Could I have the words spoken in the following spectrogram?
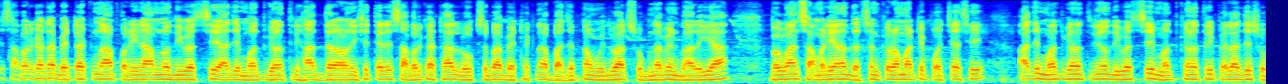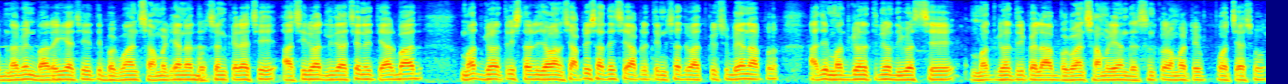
આજે સાબરકાંઠા બેઠકના પરિણામનો દિવસ છે. આજે મતગણતરી હાથ ધરાવવાની છે. ત્યારે સાબરકાંઠા લોકસભા બેઠકના ભાજપના ઉમેદવાર શોભનાબેન બારૈયા ભગવાન સામળિયાના દર્શન કરવા માટે પહોંચ્યા છે. આજે મતગણતરીનો દિવસ છે. મતગણતરી પહેલાં જે શોભનાબેન બારૈયા છે તે ભગવાન સામળિયાના દર્શન કર્યા છે, આશીર્વાદ લીધા છે અને ત્યારબાદ મતગણતરી સ્થળે જવાના છે. આપણી સાથે છે. આપણે તેમની સાથે વાત કરીશું. બેન, આપ આજે મતગણતરીનો દિવસ છે. મતગણતરી પહેલાં ભગવાન સામળિયાના દર્શન કરવા માટે પહોંચ્યા છો.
